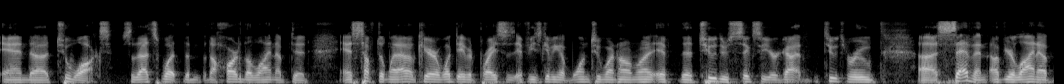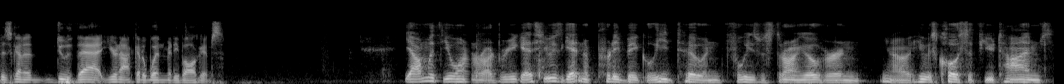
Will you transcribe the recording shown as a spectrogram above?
and uh, two walks. So that's what the the heart of the lineup did. And it's tough to win. I don't care what David Price is if he's giving up one, two, one home run. If the two through six of your guy, two through uh, seven of your lineup is going to do that, you're not going to win many ball games. Yeah, I'm with you on Rodriguez. He was getting a pretty big lead too, and Feliz was throwing over, and you know he was close a few times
